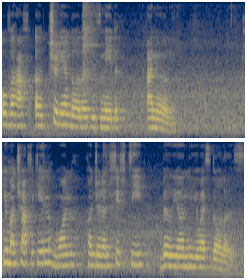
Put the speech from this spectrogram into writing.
over half a trillion dollars is made annually. Human trafficking, 150 billion US dollars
